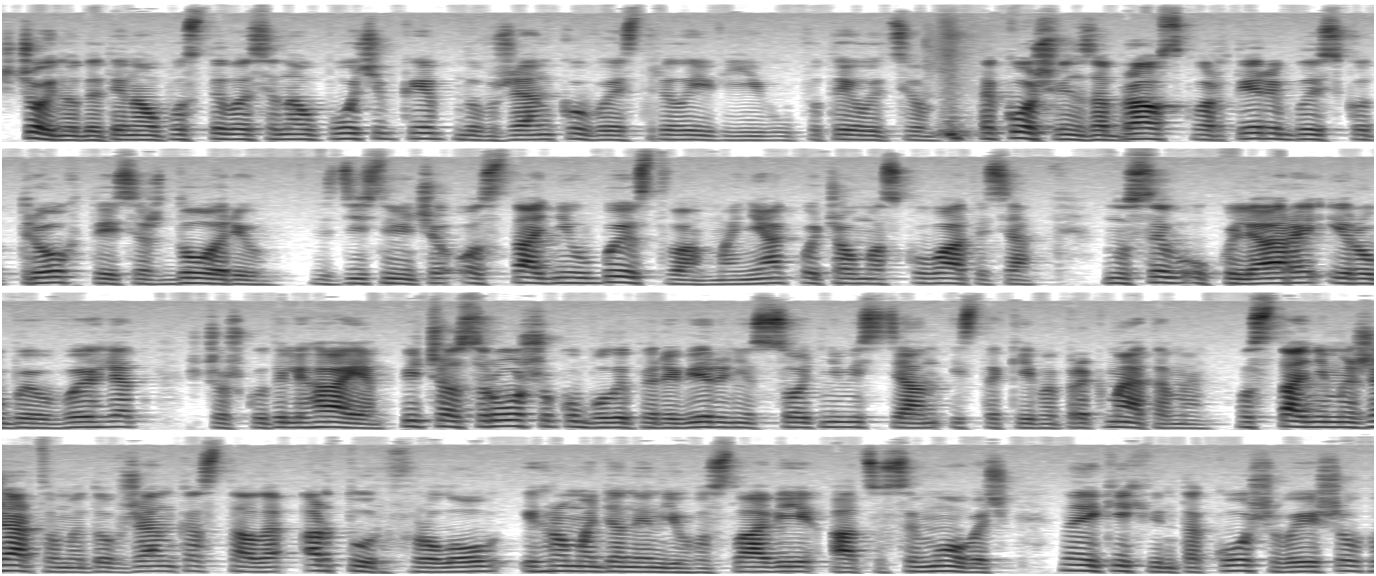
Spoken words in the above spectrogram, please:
Щойно дитина опустилася на опочіпки, Довженко вистрілив її у потилицю. Також він забрав з квартири близько трьох тисяч доларів. Здійснюючи останні вбивства, маніяк почав маскуватися, носив окуляри і робив вигляд що шкутильгає. Під час розшуку були перевірені сотні містян із такими прикметами. Останніми жертвами Довженка стали Артур Фролов і громадянин Югославії Ацо Симович, на яких він також вийшов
